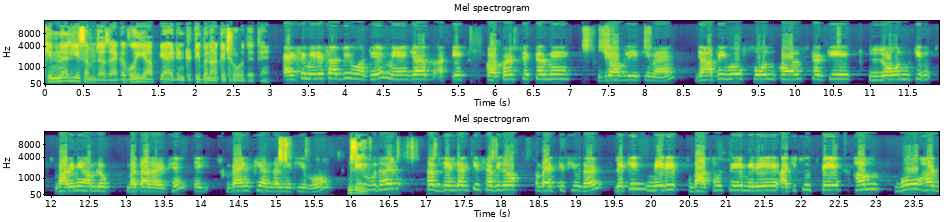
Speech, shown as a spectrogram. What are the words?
किन्नर ही समझा जाएगा वही आपकी आइडेंटिटी बना के छोड़ देते हैं। ऐसे मेरे साथ भी हुआ थे। मैं जब एक कॉर्पोरेट सेक्टर में जॉब ली थी मैं जहाँ पे वो फ़ोन कॉल्स करके लोन के बारे में हम लोग बता रहे थे। एक बैंक के अंदर में थी वो। फिर उधर सब जेंडर की सभी लोग बैठती थी उधर। लेकिन मेरे बातों से मेरे एटीट्यूड पे हम वो हर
